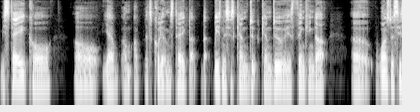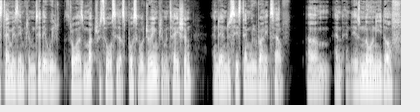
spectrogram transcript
mistake or or yeah, um, uh, let's call it a mistake that that businesses can do can do is thinking that uh, once the system is implemented, they will throw as much resources as possible during implementation, and then the system will run itself. Um, and and there's no need of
